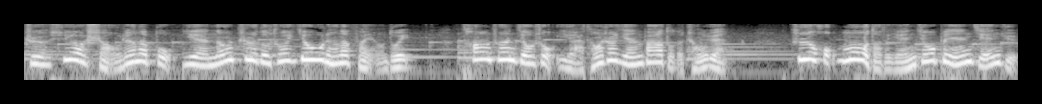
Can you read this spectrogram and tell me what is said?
只需要少量的布，也能制作出优良的反应堆。汤川教授也曾是研发组的成员。之后，木岛的研究被人检举，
